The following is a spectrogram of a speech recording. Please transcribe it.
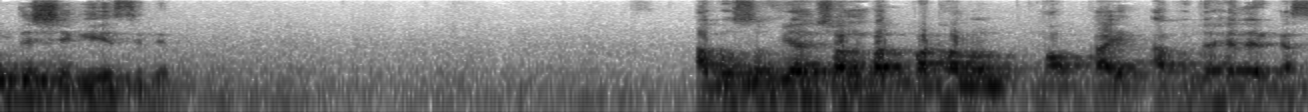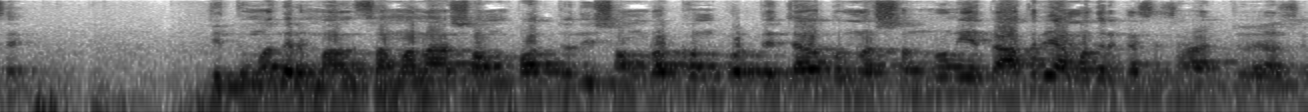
উদ্দেশ্যে গিয়েছিলেন। আবু সুফিয়ান সংবাদ পাঠালো মক্কায় আবু জাহেদের কাছে যে, তোমাদের মাল সামানা সম্পদ যদি সংরক্ষণ করতে চাও, তোমরা সৈন্য নিয়ে তাড়াতাড়ি আমাদের কাছে সাহায্য আসে।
